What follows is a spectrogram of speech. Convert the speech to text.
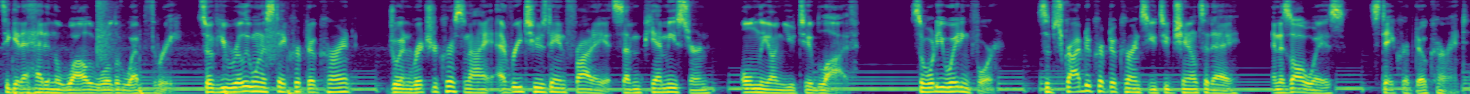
to get ahead in the wild world of Web3. So if you really want to stay cryptocurrent, join Richard, Chris, and I every Tuesday and Friday at 7 p.m. Eastern, only on YouTube Live. So what are you waiting for? Subscribe to Cryptocurrent YouTube channel today, and as always, stay cryptocurrent.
